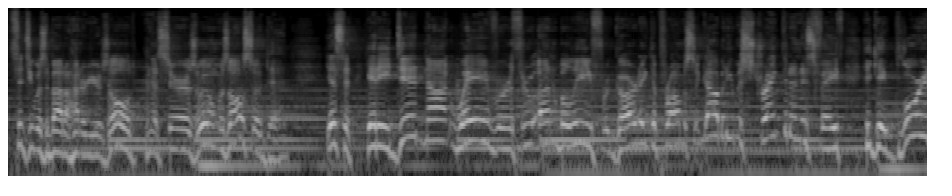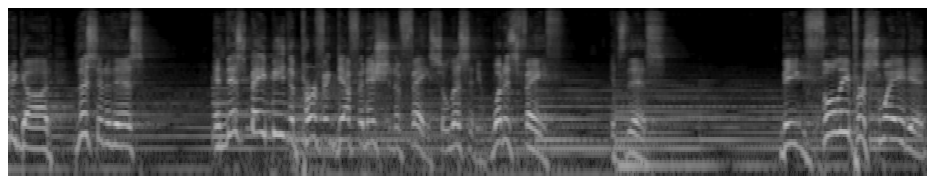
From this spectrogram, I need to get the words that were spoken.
since he was about 100 years old, and that Sarah's womb was also dead. Yes, yet he did not waver through unbelief regarding the promise of God, but he was strengthened in his faith. He gave glory to God. Listen to this. And this may be the perfect definition of faith. So listen, what is faith? It's this being fully persuaded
